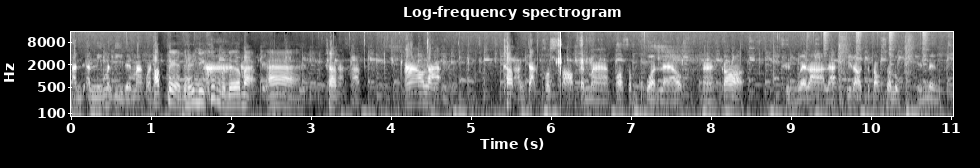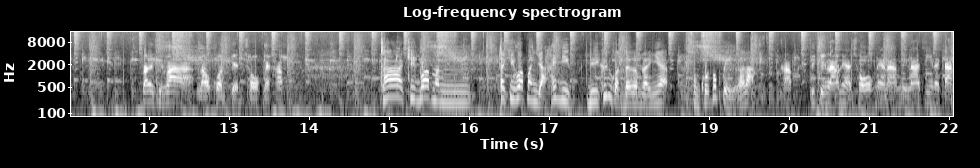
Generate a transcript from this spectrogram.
อันอันนี้มันดีได้มากกว่าๆอัปเกรดให้ดีขึ้นกว่าเดิมอะอ่าครับ นะครับเอาละครับ หลังจากทดสอบกันมาพอสมควรแล้วนะก็ ถึงเวลาแล้วที่เราจะต้องสรุปนิดนึงเต้ยคิดว่าเราควรเปลี่ยนโชคไหมครับ ถ้าคิดว่ามันถ้าคิดว่ามันอยากให้ดีดีขึ้นกว่าเดิมอะไรเงี้ยสมควรต้องเปลี่ยนอยู่แล้วล่ะ ครับจริงๆแล้วเนี่ยโชคเนี่ยนะมีหน้าที่ในการ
